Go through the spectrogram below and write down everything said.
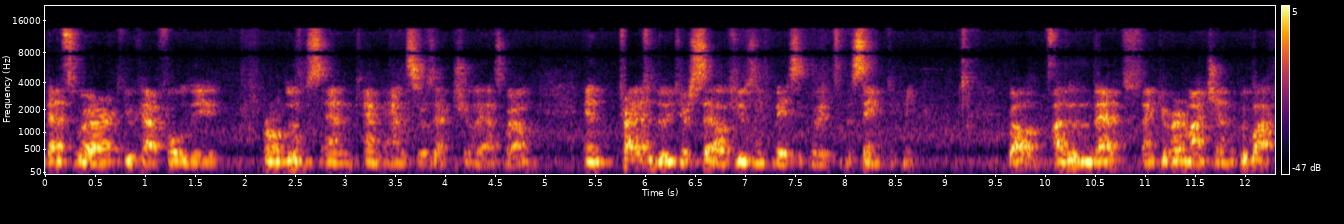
That's where you have all the problems and, and answers actually as well. And try to do it yourself using basically the same technique. Well, other than that, thank you very much and good luck.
